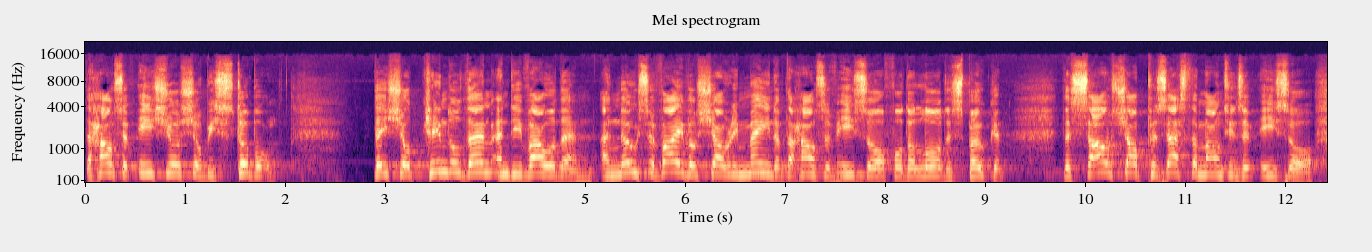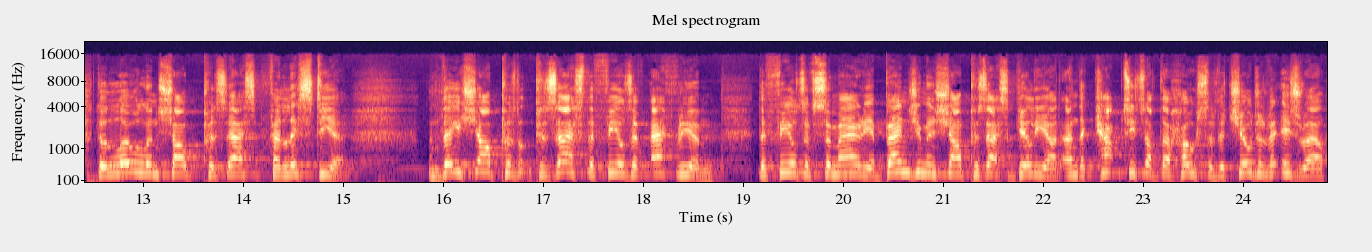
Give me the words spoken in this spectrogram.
The house of Esau shall be stubble. They shall kindle them and devour them, and no survival shall remain of the house of Esau, for the Lord has spoken. The south shall possess the mountains of Esau, the lowland shall possess Philistia. They shall possess the fields of Ephraim, the fields of Samaria. Benjamin shall possess Gilead, and the captives of the host of the children of Israel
